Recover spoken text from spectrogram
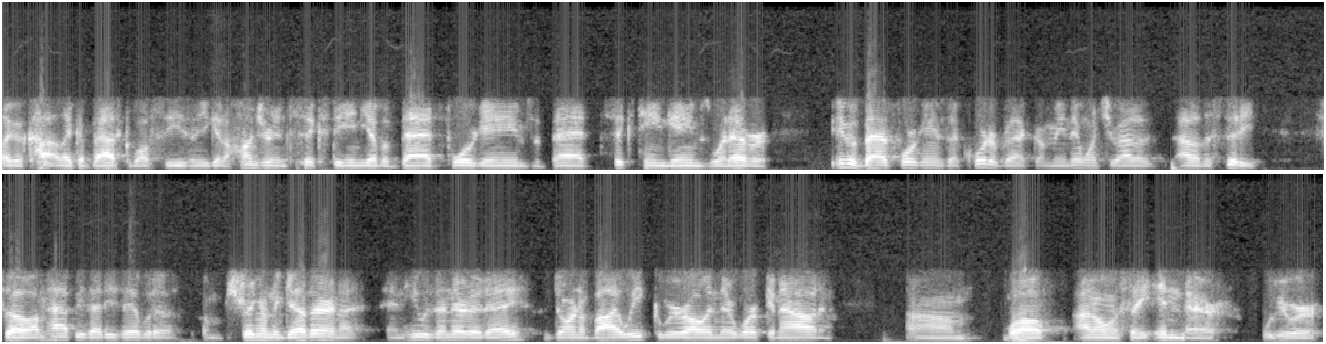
like a like a basketball season. You get 116. You have a bad four games, a bad 16 games, whatever. You have a bad four games at quarterback. I mean, they want you out of out of the city. So I'm happy that he's able to um, string them together, and I, and he was in there today during a bye week. We were all in there working out, and um, well, I don't want to say in there. We were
